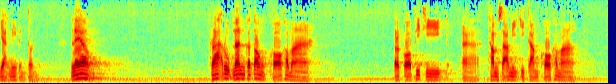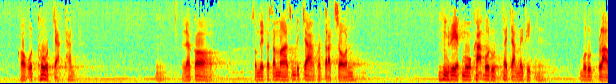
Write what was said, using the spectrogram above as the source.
อย่างนี้เป็นต้น แล้ว พระรูปนั้นก็ต้องขอเข้ามา ประกอบพิธีทำสามีจิกรรมขอขมา ขออดโทษจากท่าน แล้วก็สมเด็จพระสัมมาสัมพุทธเจ้าก็ตรัสสอนเรียกโมฆะบุรุษถ้าจำไม่ผิดนะบุรุษเปล่า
